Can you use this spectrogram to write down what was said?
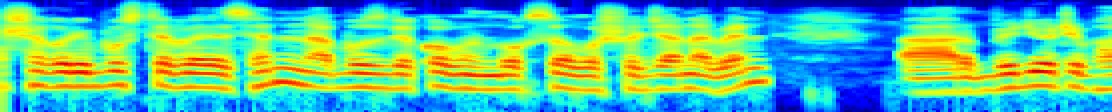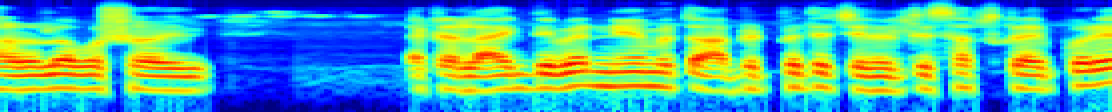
আশা করি বুঝতে পেরেছেন, না বুঝলে কমেন্ট বক্সে অবশ্যই জানাবেন। আর ভিডিওটি ভালো হলে অবশ্যই একটা লাইক দেবেন, নিয়মিত আপডেট পেতে চ্যানেলটি সাবস্ক্রাইব করে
